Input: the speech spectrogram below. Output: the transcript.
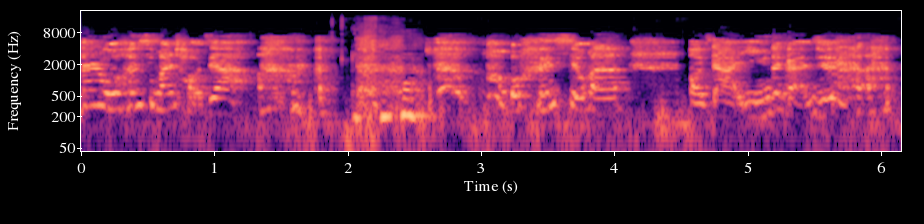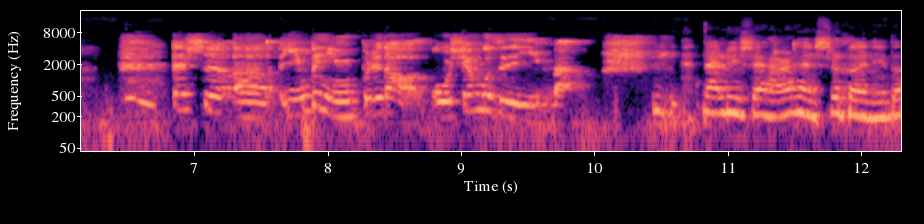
但是我很喜欢吵架，我很喜欢吵架赢的感觉。但是呃，赢不赢不知道，我宣布自己赢吧。那律师还是很适合你的。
